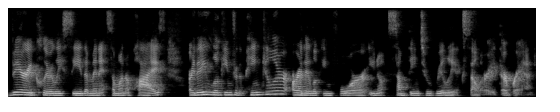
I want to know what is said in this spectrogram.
very clearly see the minute someone applies, are they looking for the painkiller or are they looking for, you know, something to really accelerate their brand?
